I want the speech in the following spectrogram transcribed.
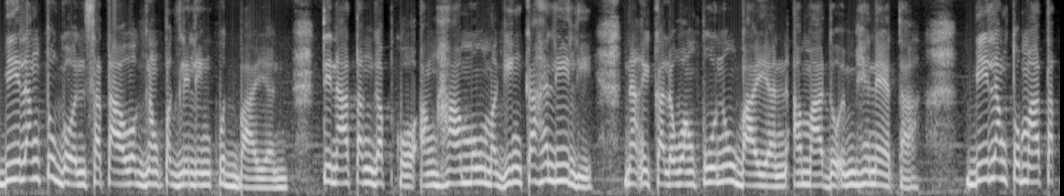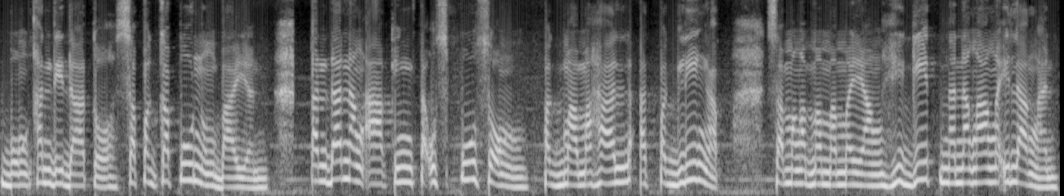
Bilang tugon sa tawag ng paglilingkod bayan, tinatanggap ko ang hamong maging kahalili ng ikalawang punong bayan Amado M. Heneta bilang tumatakbong kandidato sa pagkapunong bayan. Tanda ng aking taus-pusong pagmamahal at paglingap sa mga mamamayang higit na nangangailangan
